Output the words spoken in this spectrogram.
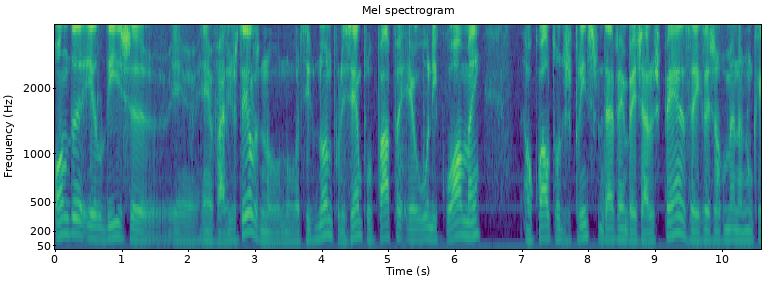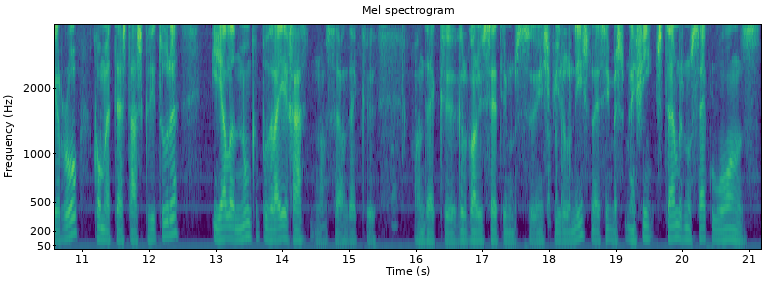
onde ele diz, em, vários deles, no, no artigo 9, por exemplo, o Papa é o único homem ao qual todos os príncipes devem beijar os pés. A Igreja Romana nunca errou, como atesta a Escritura, e ela nunca poderá errar. Não sei onde é que onde é que Gregório VII se inspirou nisto, não é assim? Mas, enfim, estamos no século XI.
